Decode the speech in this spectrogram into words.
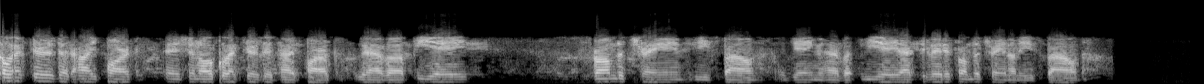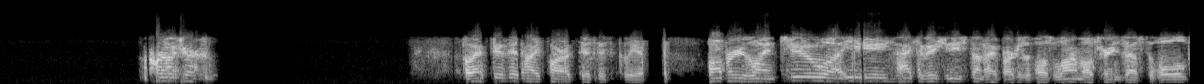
Collectors at High Park. Attention all collectors at High Park. We have a PA from the train eastbound. Again, we have a EA activated from the train on eastbound. Roger. Collectors at High Park, this is clear. Operators line two, uh, EA activation eastbound High Park is a false alarm. All trains asked to hold.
